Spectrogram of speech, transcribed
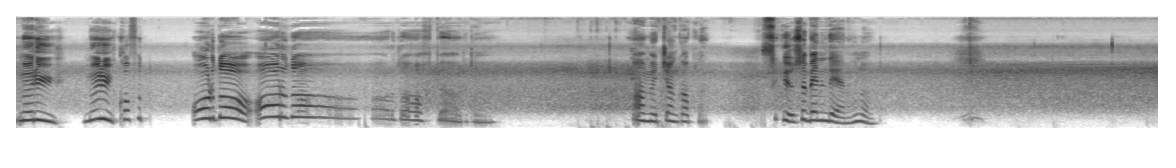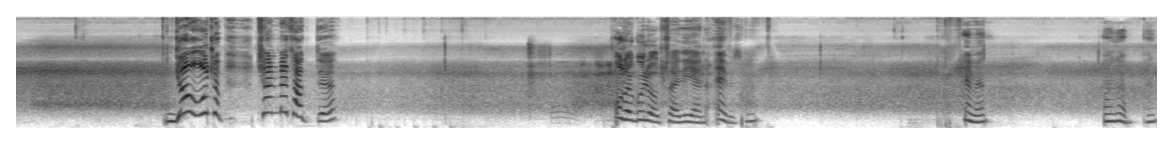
Mörü, Mörü kafa. Orada, orada. Orada, ah be orada. Ahmetcan Kaplan. Sıkıyorsa benim de yani oğlum. Ya hocam çelme taktı. O da gol olsaydı yani. Evet. Hemen. Aga ben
